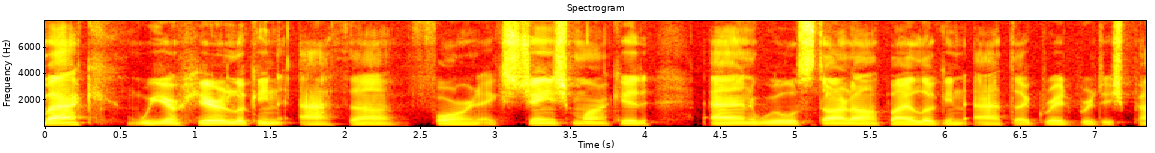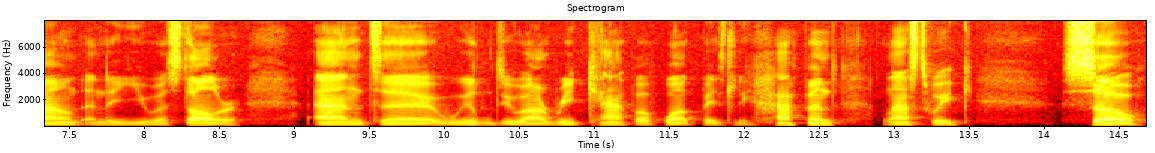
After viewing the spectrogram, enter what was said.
back. We are here looking at the foreign exchange market, and we will start off by looking at the Great British Pound and the US dollar. And uh, we'll do a recap of what basically happened last week. So,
